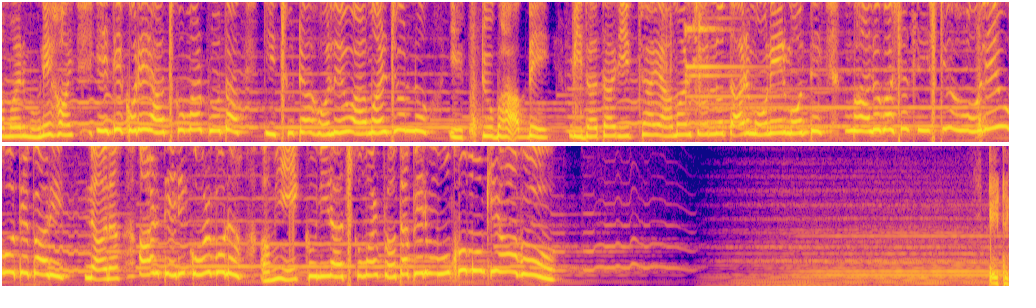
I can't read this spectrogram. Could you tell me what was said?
আমার মনে হয় এতে করে রাজকুমার প্রতাপ কিছুটা হলেও আমার জন্য একটু ভাববে। বিধাতার ইচ্ছায় আমার জন্য তার মনের মধ্যে ভালোবাসা সৃষ্টি হলেও হতে পারে। না না, আর দেরি করব না। আমি এক্ষুনি রাজকুমার প্রতাপের মুখোমুখি হব। এটা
